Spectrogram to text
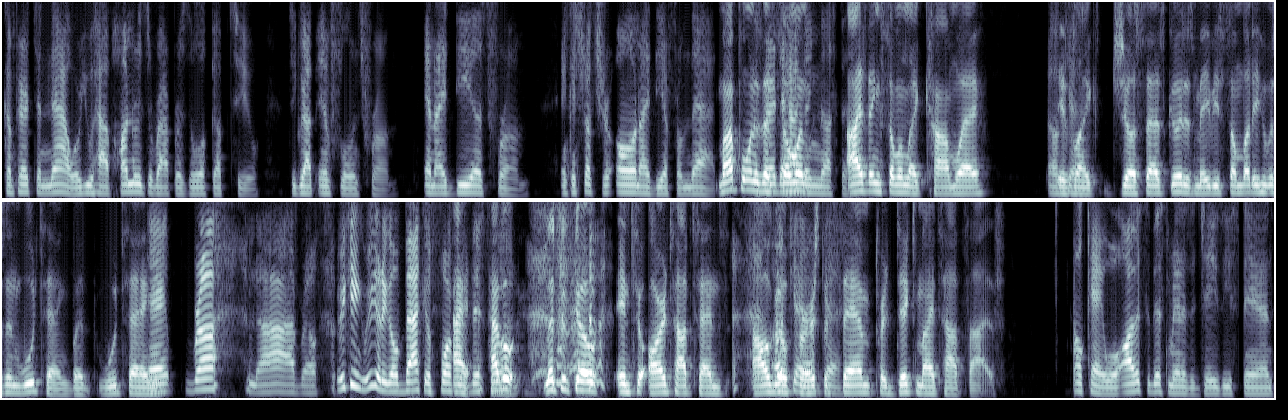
compared to now where you have hundreds of rappers to look up to to grab influence from and ideas from and construct your own idea from that. My point is that someone. nothing. I think someone like Conway is like just as good as maybe somebody who was in Wu Tang, but Wu Tang. Hey, bruh, nah, bro. We can we're gonna go back and forth Alright, with this how one. about let's just go into our top tens. I'll go Okay, first, but. Sam, predict my top five. Okay, well, obviously this man is a Jay Z stan.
